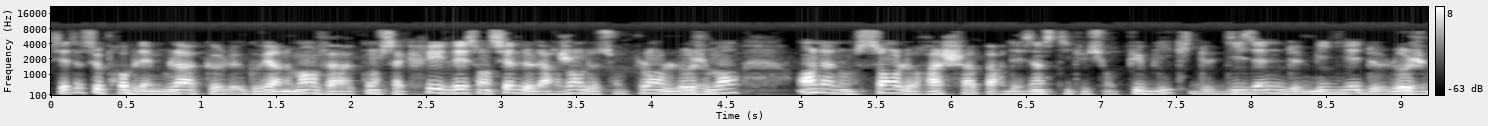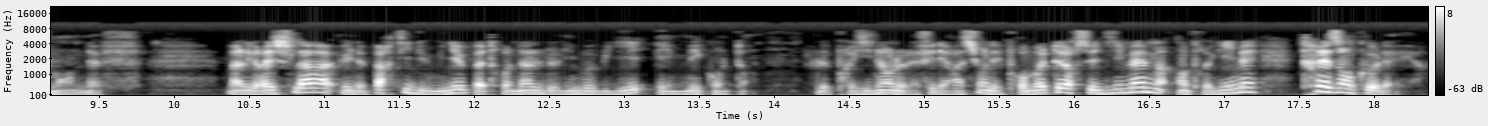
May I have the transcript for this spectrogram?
C'est à ce problème-là que le gouvernement va consacrer l'essentiel de l'argent de son plan logement en annonçant le rachat par des institutions publiques de dizaines de milliers de logements neufs. Malgré cela, une partie du milieu patronal de l'immobilier est mécontent. Le président de la Fédération des promoteurs se dit même, entre guillemets, très en colère.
